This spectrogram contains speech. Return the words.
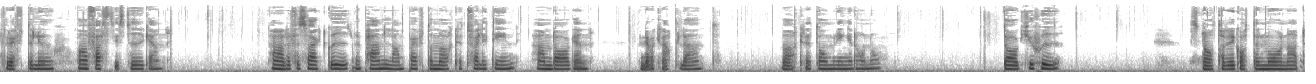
För efter lunch var han fast i stugan. Han hade försökt gå ut med pannlampa efter mörkret fallit in häromdagen, men det var knappt lönt. Mörkret omringade honom. Dag 27. Snart hade det gått en månad.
